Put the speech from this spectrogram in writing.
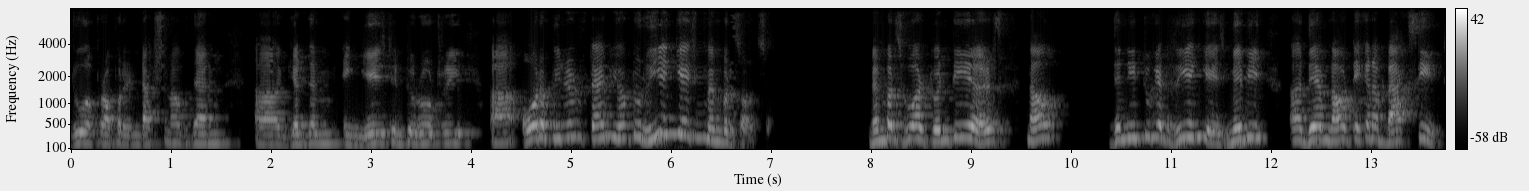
do a proper induction of them, uh, get them engaged into Rotary. Uh, over a period of time, you have to re-engage members also. Members who are 20 years now they need to get re-engaged. Maybe uh, they have now taken a back seat.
